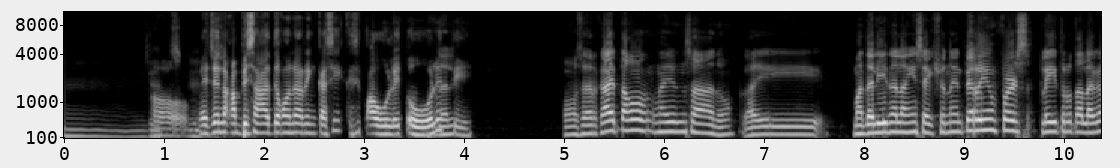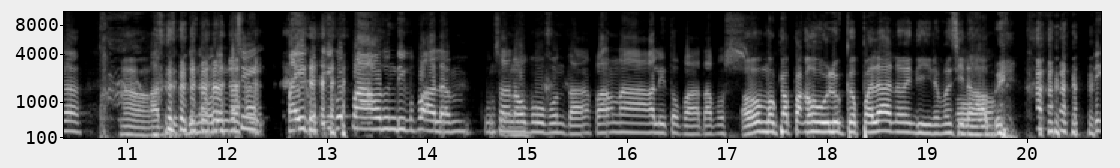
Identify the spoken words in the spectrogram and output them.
Mm, gets, Oo, gets. medyo nakabisado ko na rin kasi kasi paulit-ulit Dali- eh. Oo, sir. Kahit ako ngayon sa ano, kay madali na lang yung section na yun. Pero yung first playthrough talaga, Oo. Addict din ako dun kasi paikot-ikot pa ako dun, hindi ko pa alam kung saan ako pupunta. Parang nakakalito pa. Tapos, Oh, magpapakahulog ka pala no, hindi naman sinabi. hindi,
